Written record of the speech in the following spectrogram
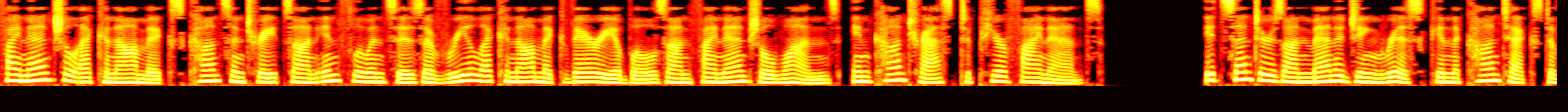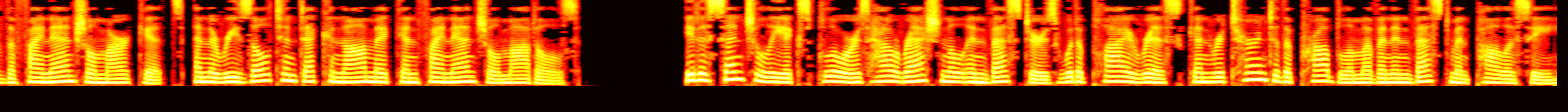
Financial economics concentrates on influences of real economic variables on financial ones, in contrast to pure finance. It centers on managing risk in the context of the financial markets, and the resultant economic and financial models. It essentially explores how rational investors would apply risk and return to the problem of an investment policy.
